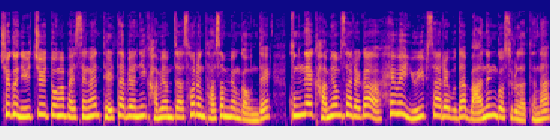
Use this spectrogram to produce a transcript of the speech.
최근 일주일 동안 발생한 델타 변이 감염자 35명 가운데 국내 감염 사례가 해외 유입 사례보다 많은 것으로 나타나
